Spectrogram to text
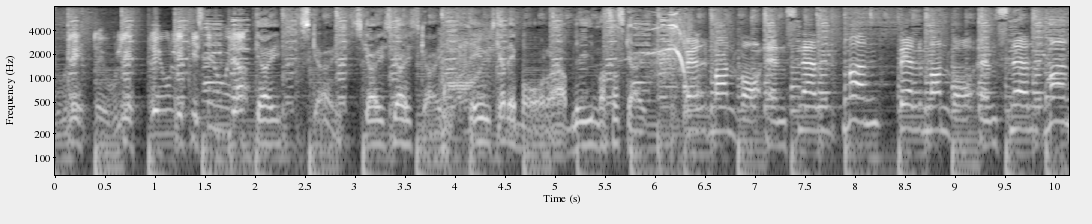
Roligt, roligt, rolig historia. Skoj, skoj, skoj, skoj, skoj. Nu ska det bara bli massa skoj. Bellman var en snäll man. Bellman var en snäll man.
